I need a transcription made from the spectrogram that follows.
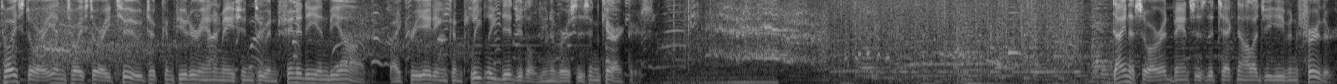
Toy Story and Toy Story 2 took computer animation to infinity and beyond by creating completely digital universes and characters. Dinosaur advances the technology even further,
